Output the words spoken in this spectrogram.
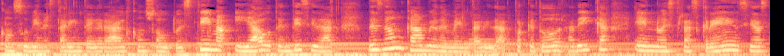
con su bienestar integral, con su autoestima y autenticidad desde un cambio de mentalidad, porque todo radica en nuestras creencias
